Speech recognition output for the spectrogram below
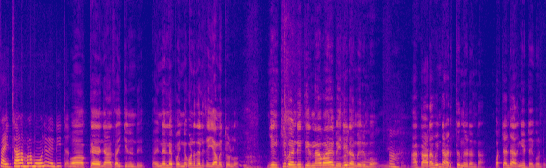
സഹിച്ചാൽ നമ്മളെ മോന് വേണ്ടിട്ട് ഒക്കെ ഞാൻ സഹിക്കുന്നുണ്ട്. അതിനല്ലേ ഇപ്പൊ എന്നെ കൊണ്ട് തന്നെ ചെയ്യാൻ പറ്റുള്ളൂ. എനിക്ക് വേണ്ടി തിരുനാവായ ഇടാൻ വരുമ്പോ ആ. കടവിന്റെ അടുത്ത് നിന്ന് ഇടണ്ട. കുറച്ചാണ്ട് ഇറങ്ങിയിട്ടേക്കൊണ്ടു.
